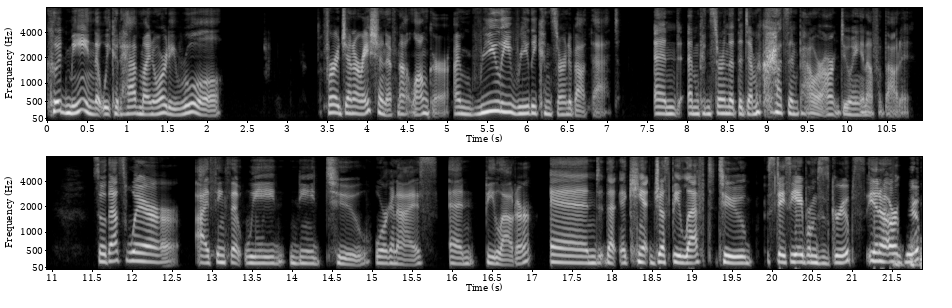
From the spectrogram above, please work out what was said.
could mean that we could have minority rule for a generation, if not longer. I'm really, really concerned about that. and am concerned that the Democrats in power aren't doing enough about it. So that's where I think that we need to organize and be louder and that it can't just be left to Stacey Abrams' groups, you know, or group.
